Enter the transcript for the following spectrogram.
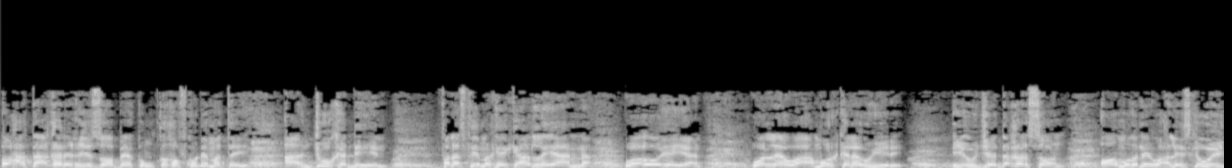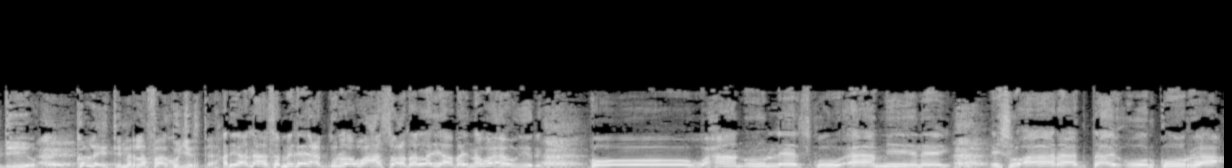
oo xataa qaraxii soobee qof ku dhimatay aan juu ka dhihin. Falastiin markay ka hadlayaanna waa ooyayaan. Walle waa amuur kale uu yidhi. Iyo ujeeddo qarsoon oo mudan in wax layska weyddiiyo kollay timir lafaa ku jirta. Aryaadhaha samigay cabdullah waxa socda la yaabayna wuxuu yidhi. Hoo waxaan uun leesku aaminay. Ishu aragtay uurku raac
